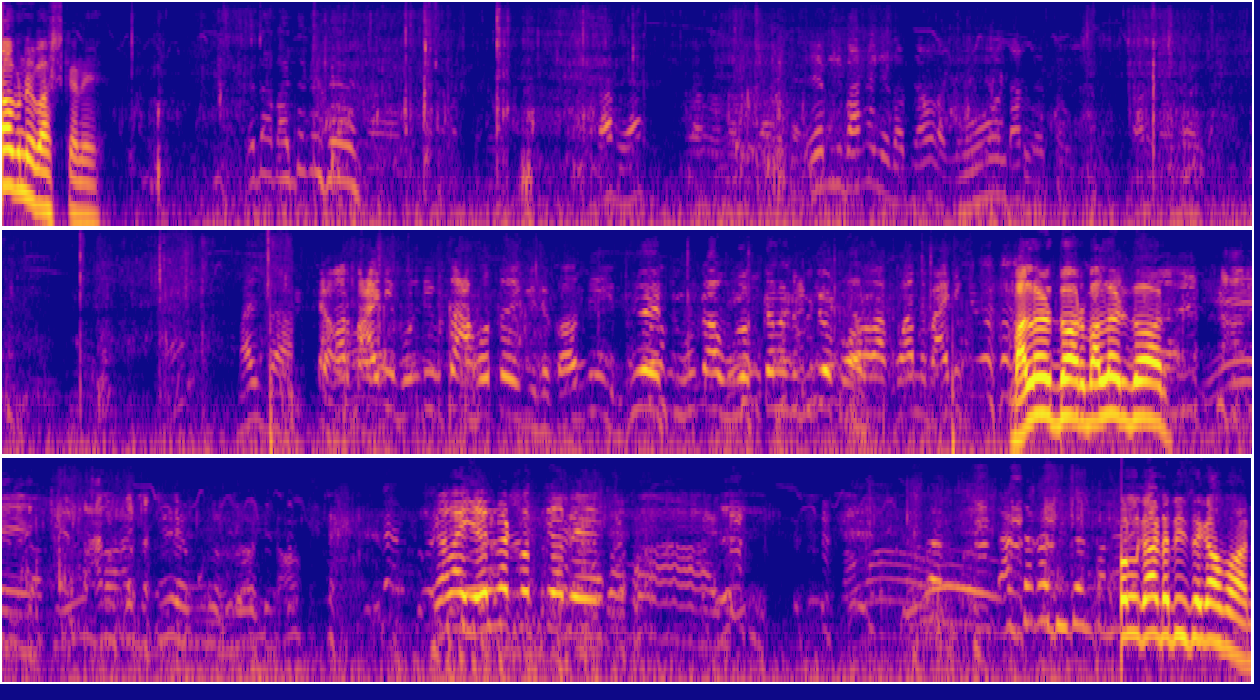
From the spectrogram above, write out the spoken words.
হবে না বাসখানে কেন ভালোর দর। ভালোর দর হেলমেট করতে হবে। কলকাতা দিছে গাফান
